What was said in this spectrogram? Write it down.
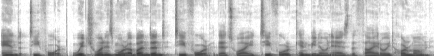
and T4. Which one is more abundant? T4. That's why T4 can be known as the thyroid hormone.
